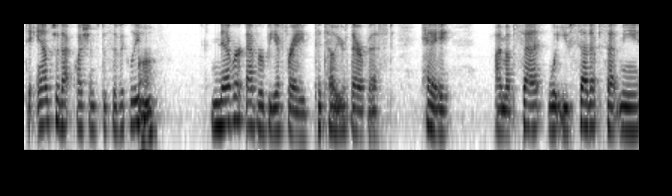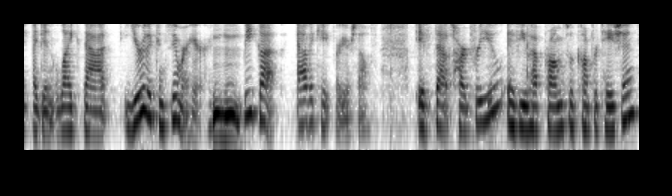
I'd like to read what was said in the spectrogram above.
to answer that question specifically, Uh-huh. Never ever be afraid to tell your therapist, hey, I'm upset. What you said upset me. I didn't like that. You're the consumer here. Mm-hmm. Speak up, advocate for yourself. If that's hard for you, if you have problems with confrontation,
